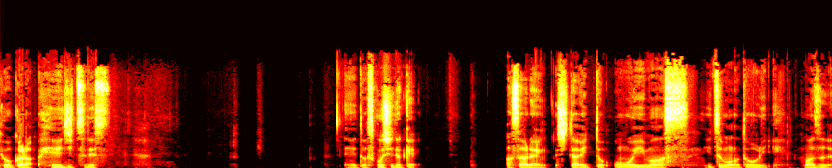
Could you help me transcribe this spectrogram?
今日から平日です。えっ、と、少しだけ朝練したいと思います。いつもの通り、まず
